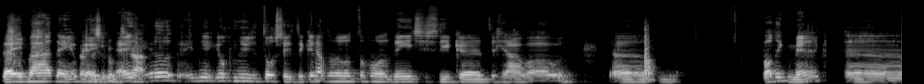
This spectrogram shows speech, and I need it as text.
Nee, maar nee, oké. Okay. Ja. Jochem, nu er toch zit. Ik heb ja. toch wel dingetjes die ik uh, tegen je aan wil houden. Um, wat ik merk uh,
